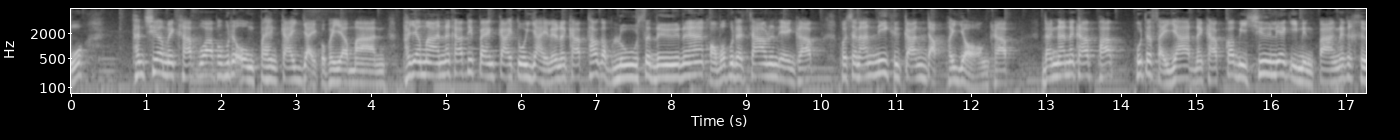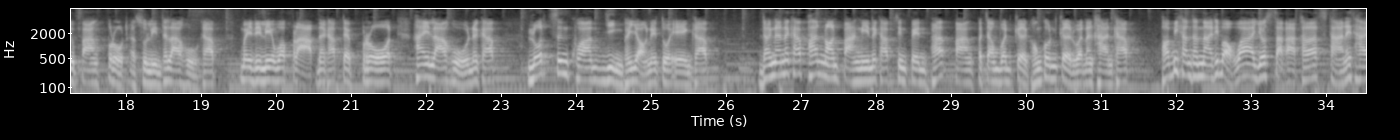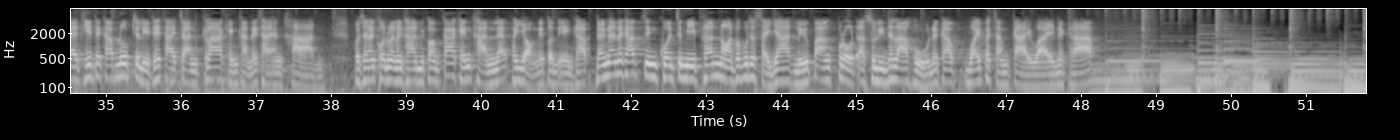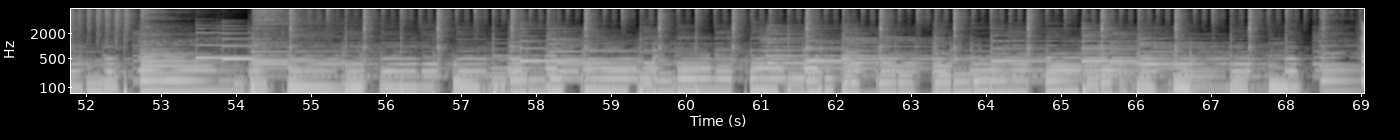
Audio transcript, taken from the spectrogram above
ท่านเชื่อไหมครับว่าพระพุทธองค์แปลงกายใหญ่กว่าพญามารพญามารนะครับที่แปลงกายตัวใหญ่แล้วนะครับ เท่ากับรูสะดือนะฮะของพระพุทธเจ้านั่นเองครับ เพราะฉะนั้นนี่คือการดับพยองครับ ดังนั้นนะครับพระพุทธสายญาตินะครับก็มีชื่อเรียกอีกหนึ่งปางนั่นก็คือปางโปรดอสุรินทราหูครับไม่ได้เรียกว่าปราบนะครับ แต่โปรดให้ราหูนะครับลดซึ่งความหยิ่งพยองในตัวเองครับ ดังนั้นนะครับพระนอนปางนี้นะครับจึงเป็นพระปางประจำวันเกิดของคนเกิดวันอังคารครับเพราะมีคำทำนายที่บอกว่ายศศักดิ์อัครสถานให้ทายอาทิตย์นะครับรูปจริตให้ทายจันทร์กล้าแข่งขันให้ทายอังคาร เพราะฉะนั้นคนวันอังคารมีความกล้าแข่งขันและพยองในตนเองครับ ดังนั้นนะครับจึงควรจะมีพระนอนพระพุทธสายญาติ หรือปางโปรดอสุรินทราหูนะครับไว้ประจำกายไว้นะครับ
